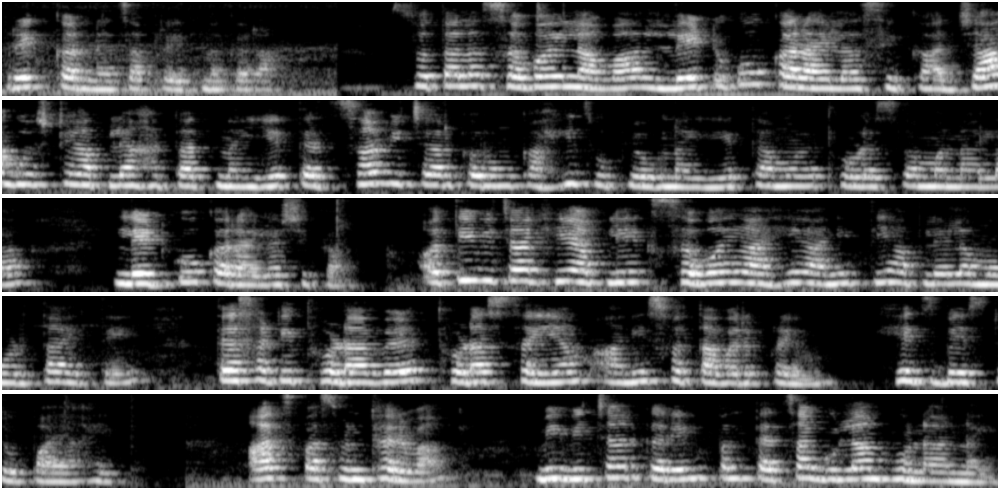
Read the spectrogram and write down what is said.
ब्रेक करण्याचा प्रयत्न करा. स्वतःला सवय लावा लेट गो करायला शिका. ज्या गोष्टी आपल्या हातात नाही आहे त्याचा विचार करून काहीच उपयोग नाही आहे त्यामुळे थोडंसं मनाला लेट गो करायला शिका. अतिविचार ही आपली एक सवय आहे आणि ती आपल्याला मोडता येते. त्यासाठी थोडा वेळ थोडा संयम आणि स्वतःवर प्रेम हेच बेस्ट उपाय आहेत. आजपासून ठरवा मी विचार करेन पण त्याचा गुलाम होणार नाही.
